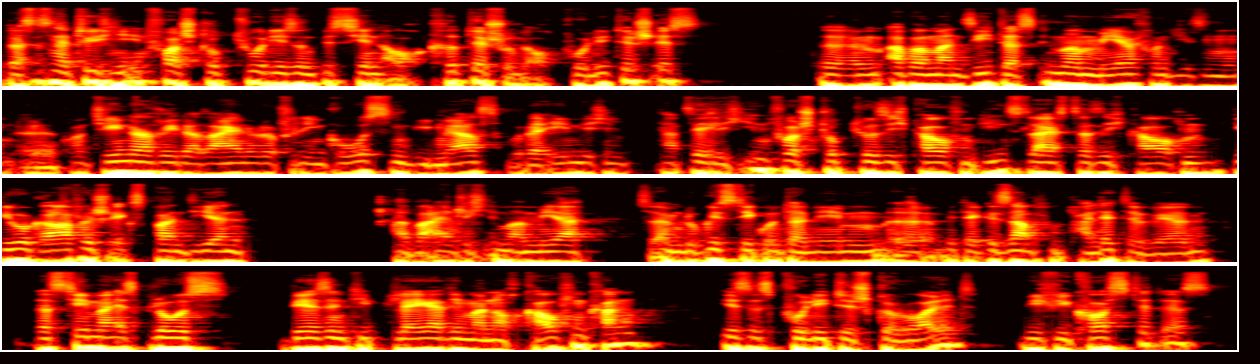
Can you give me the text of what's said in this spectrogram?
das ist natürlich eine Infrastruktur, die so ein bisschen auch kritisch und auch politisch ist. Ähm, aber man sieht, dass immer mehr von diesen äh, Containerreedereien oder von den großen wie Maersk oder ähnlichen tatsächlich Infrastruktur sich kaufen, Dienstleister sich kaufen, geografisch expandieren, aber eigentlich immer mehr zu einem Logistikunternehmen äh, mit der gesamten Palette werden. Das Thema ist bloß, wer sind die Player, die man noch kaufen kann? Ist es politisch gerollt? Wie viel kostet es?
